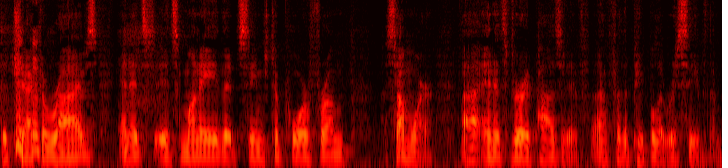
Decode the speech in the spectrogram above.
The check arrives, and it's, it's money that seems to pour from somewhere, uh, and it's very positive uh, for the people that receive them.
